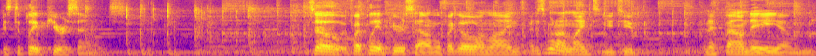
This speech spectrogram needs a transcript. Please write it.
is to play pure sounds. So if I play a pure sound, if I go online, I just went online to YouTube and I found a, um,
